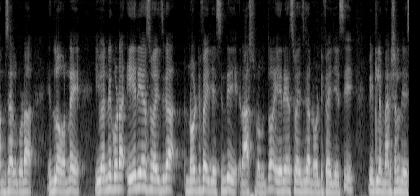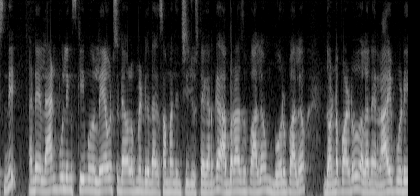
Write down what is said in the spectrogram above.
అంశాలు కూడా ఇందులో ఉన్నాయి. ఇవన్నీ కూడా ఏరియాస్ వైజ్గా నోటిఫై చేసింది రాష్ట్ర ప్రభుత్వం. ఏరియాస్ వైజ్గా నోటిఫై చేసి వీటిని మెన్షన్ చేసింది. అంటే land pooling scheme layouts development దానికి సంబంధించి చూస్తే కనుక అబ్బరాజుపాలెం బోరుపాలెం దొండపాడు అలానే రాయపూడి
